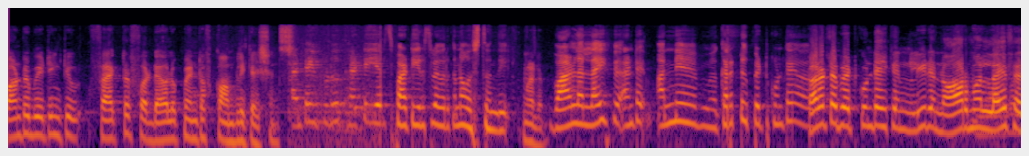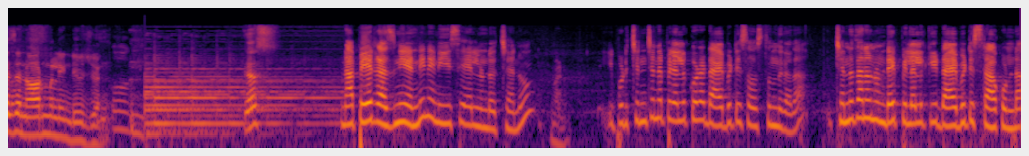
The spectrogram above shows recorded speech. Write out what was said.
contributing to factor for development of complications అంటే ఇప్పుడు థర్టీ ఇయర్స్ ఫార్టీ ఇయర్స్లో ఎవరికైనా వస్తుంది. మేడం వాళ్ళ లైఫ్ అంటే అన్ని కరెక్ట్గా పెట్టుకుంటే కరెక్ట్గా పెట్టుకుంటే ఈ can lead a normal life as a normal individual yes నా పేరు రజనీ అండి నేను ఈసీఐల్ నుండి వచ్చాను. మేడం ఇప్పుడు చిన్న చిన్న పిల్లలకు కూడా డయాబెటీస్ వస్తుంది కదా. చిన్నతనం నుండే పిల్లలకి డయాబెటీస్ రాకుండా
